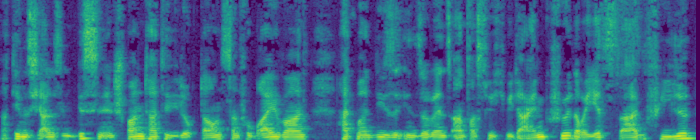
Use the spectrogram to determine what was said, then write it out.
nachdem sich alles ein bisschen entspannt hatte, die Lockdowns dann vorbei waren, hat man diese Insolvenzantragspflicht wieder eingeführt. Aber jetzt sagen viele,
